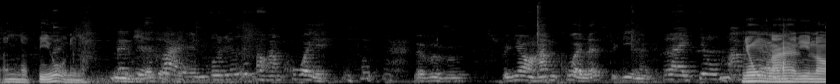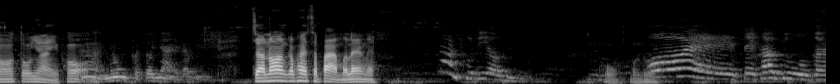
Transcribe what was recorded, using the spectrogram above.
อันนี้นะปิ้วอันนี้นะไปเลี้ยงควายบ่ได้อึดเอาห้ามคุ้ยแล้วไปย่อห้ามคุ้ยแล้วตะกี้น่ะไหลจุ่มหายุ่งลายนี่รอตัวใหญ่พ่อ อ่ายุ่งกับตัวใหญ่แล้วจะนอนกับไพ่สปาเมื่อแรกเลยนอนผู้เดียวนี่ โอ้มาดูโอ้ย แต่เขาอยู่กับ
